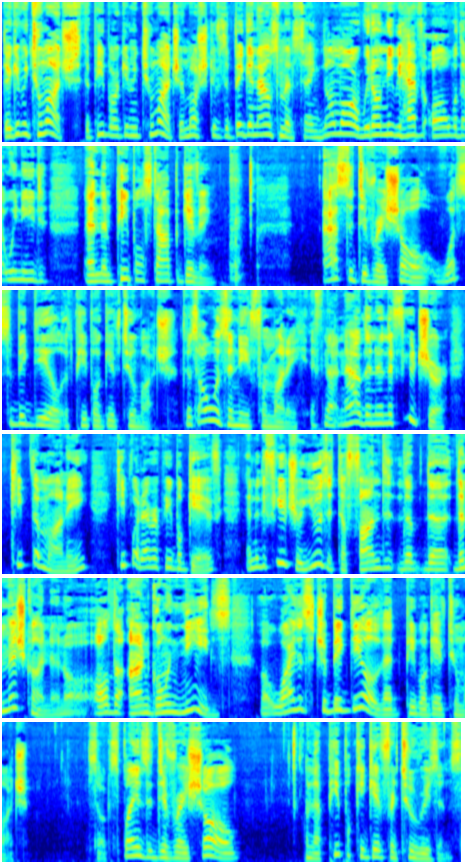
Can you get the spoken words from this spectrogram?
they're giving too much. The people are giving too much, and Moshe gives a big announcement saying, "No more. We don't need. We have all that we need." And then people stop giving. Ask the Divrei Shaul, what's the big deal if people give too much? There's always a need for money. If not now, then in the future. Keep the money, keep whatever people give, and in the future use it to fund the, the, the Mishkan and all, all the ongoing needs. Uh, why is it such a big deal that people gave too much? So explains the Divrei Shaul and that people can give for two reasons.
